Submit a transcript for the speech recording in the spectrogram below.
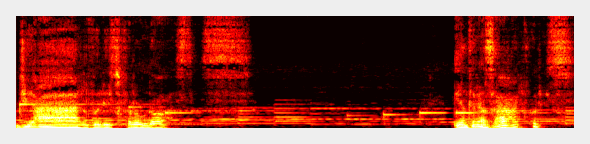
de árvores frondosas. Entre as árvores,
